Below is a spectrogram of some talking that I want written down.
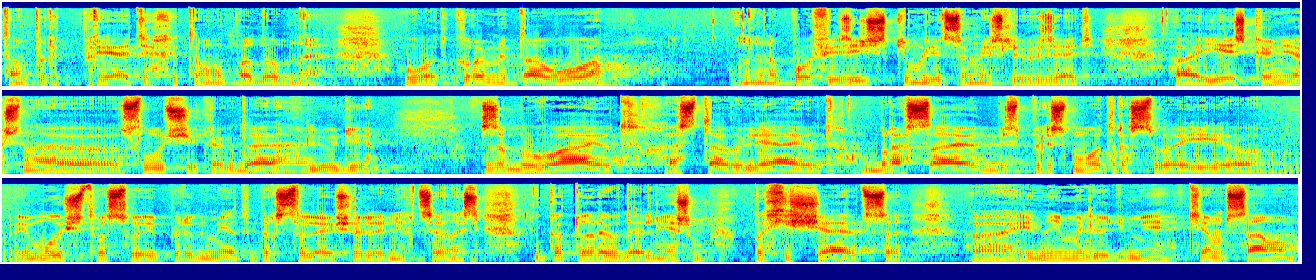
там, предприятиях и тому подобное. Вот. Кроме того, по физическим лицам, если взять, а есть, конечно, случаи, когда люди забывают, оставляют, бросают без присмотра свои э, имущество, свои предметы, представляющие для них ценность, ну, которые в дальнейшем похищаются э, иными людьми, тем самым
